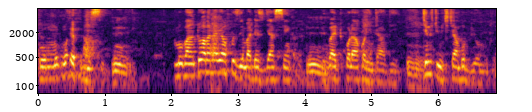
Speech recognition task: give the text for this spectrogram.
ku- mu fdc Mm, mu bantu abanalyafuzi mbadde zijasinkana bali tukolako interview. Kintu kino kikyambubbi omutwe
